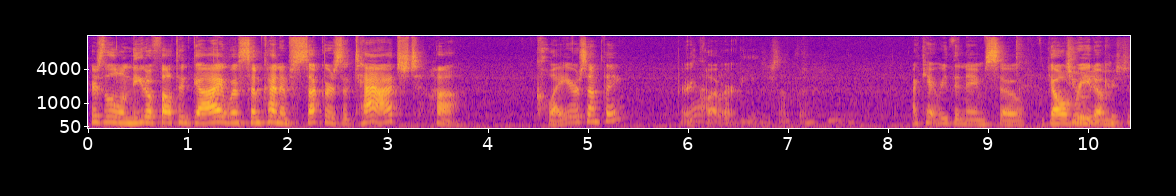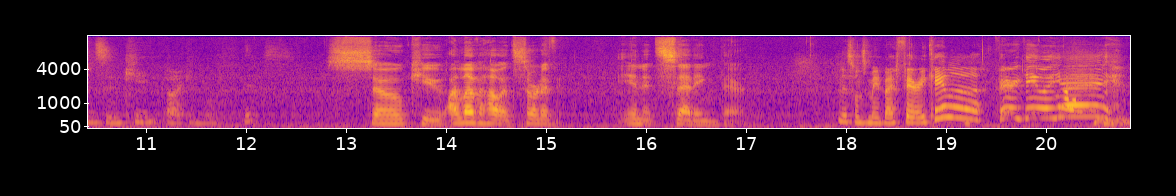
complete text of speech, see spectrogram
Here's a little needle felted guy with some kind of suckers attached. Huh. Clay or something? Very Yeah, clever. or beads or something. I can't read the names, so y'all Julie read them. Christensen King. Oh, I can move this. So cute. I love how it's sort of in its setting there. This one's made by Fairy Kayla. Fairy Kayla, yay!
